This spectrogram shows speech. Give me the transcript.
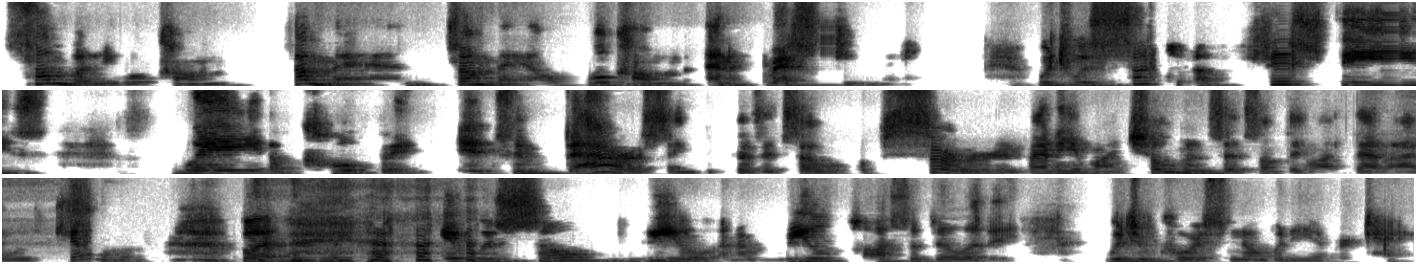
somebody will come, some man, some male will come and rescue me, which was such a 50s way of coping. It's embarrassing because it's so absurd. If any of my children said something like that, I would kill them. But it was so real and a real possibility, which of course nobody ever came.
